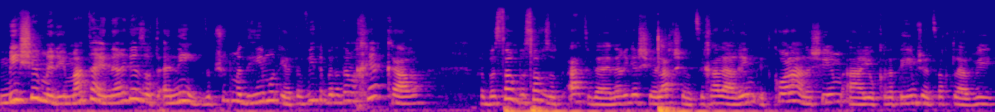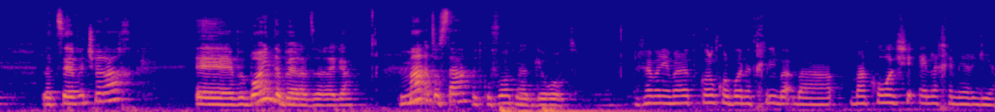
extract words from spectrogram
מי שמרימה את האנרגיה הזאת אני. זה פשוט מדהים אותי. את תביאי את הבן אדם הכי יקר, ובסוף, בסוף זאת את והאנרגיה שלך שמצליחה להרים את כל האנשים היוקרתיים שהצלחת להביא לצוות שלך. אה, ובואי נדבר על זה רגע. מה את עושה בתקופות מאתגרות? עכשיו אני אומרת, קודם כל בואי נתחיל במה קורה שאין לך אנרגיה.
